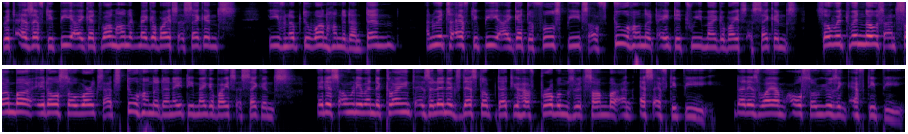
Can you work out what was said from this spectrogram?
With SFTP I get 100 megabytes a second, even up to 110 and with FTP I get the full speeds of 283 megabytes a second. So with Windows and Samba it also works at 280 megabytes a second. It is only when the client is a Linux desktop that you have problems with Samba and SFTP. That is why I'm also using FTP.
